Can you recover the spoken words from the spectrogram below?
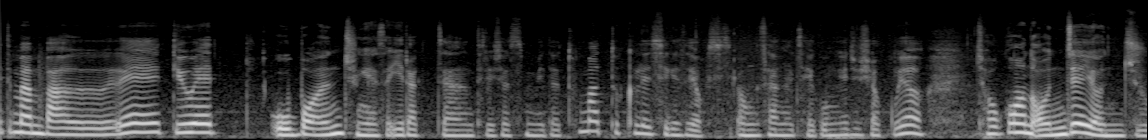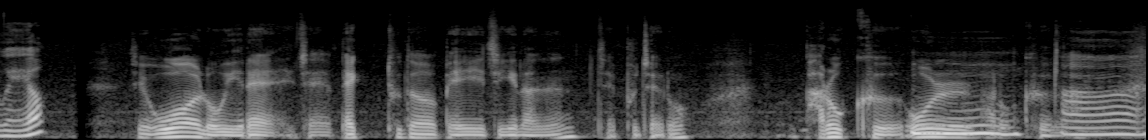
프리드만 바흐의 듀엣 5번 중에서 1악장 들으셨습니다. 토마토 클래식에서 역시 영상을 제공해 주셨고요. 저건 언제 연주예요? 5월 5일에 이제 back to the basic이라는 이제 부제로 바로크 올 음. 바로크 아.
